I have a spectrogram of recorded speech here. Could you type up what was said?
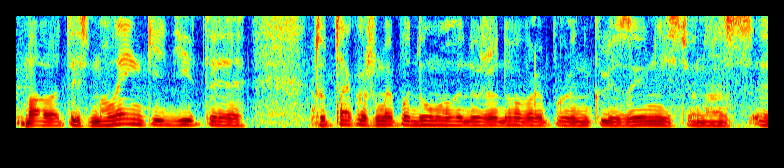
бавитись маленькі діти. Тут також ми подумали дуже добре про інклюзивність. У нас е,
